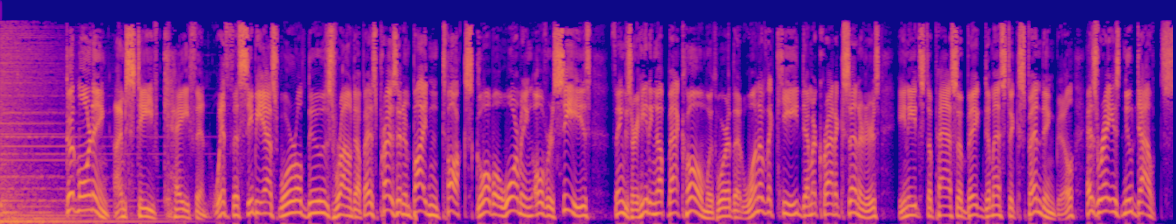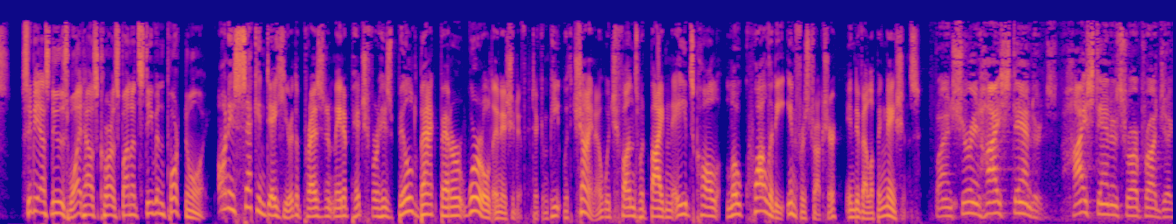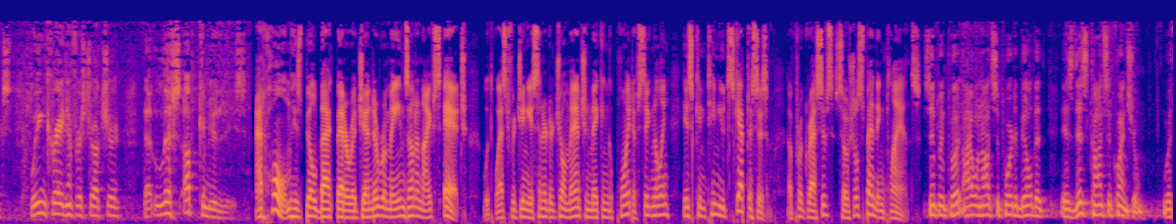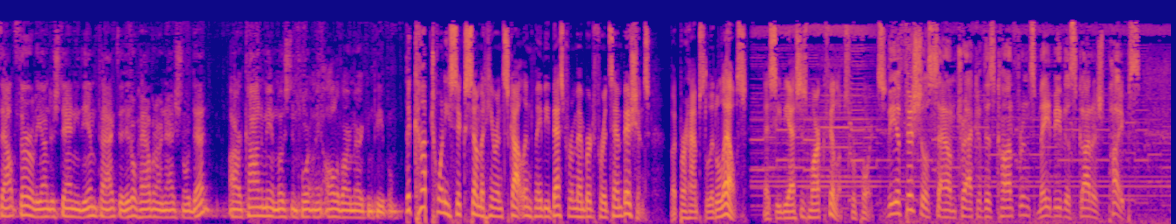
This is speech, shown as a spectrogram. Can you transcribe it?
Good morning. I'm Steve Kathan with the CBS World News Roundup. As President Biden talks global warming overseas, things are heating up back home with word that one of the key Democratic senators he needs to pass a big domestic spending bill has raised new doubts. CBS News White House correspondent Stephen Portnoy. On his second day here, the president made a pitch for his Build Back Better World initiative to compete with China, which funds what Biden aides call low quality infrastructure in developing nations. By ensuring high standards, high standards for our projects, we can create infrastructure that lifts up communities. At home, his Build Back Better agenda remains on a knife's edge, with West Virginia Senator Joe Manchin making a point of signaling his continued skepticism of progressives' social spending plans. Simply put, I will not support a bill that is this consequential without thoroughly understanding the impact that it'll have on our national debt, our economy, and most importantly, all of our American people. The COP26 summit here in Scotland may be best remembered for its ambitions but perhaps little else, as CBS's Mark Phillips reports. The official soundtrack of this conference may be the Scottish pipes,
